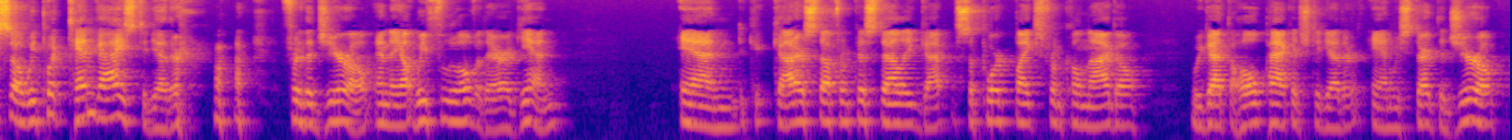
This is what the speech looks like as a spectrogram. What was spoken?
So we put 10 guys together for the Giro and they we flew over there again and got our stuff from Castelli, got support bikes from Colnago. We got the whole package together and we start the Giro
